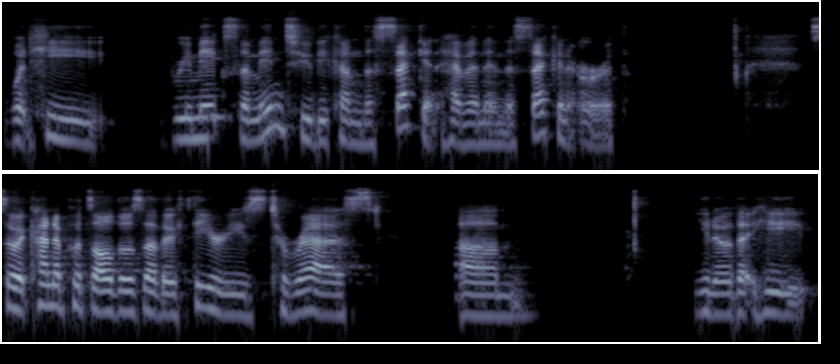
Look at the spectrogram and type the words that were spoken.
what he remakes them into become the second heaven and the second earth. So it kind of puts all those other theories to rest. Um, you know, that he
